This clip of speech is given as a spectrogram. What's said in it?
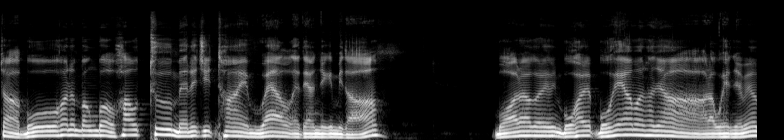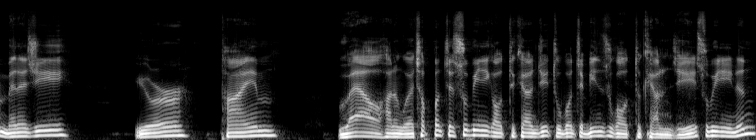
자, 뭐 하는 방법, how to manage time well에 대한 얘기입니다. 뭐 하라 그래, 뭐 할, 뭐 해야만 하냐라고 했냐면, manage your time well 하는 거예요. 첫 번째 수빈이가 어떻게 하는지, 두 번째 민수가 어떻게 하는지. 수빈이는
